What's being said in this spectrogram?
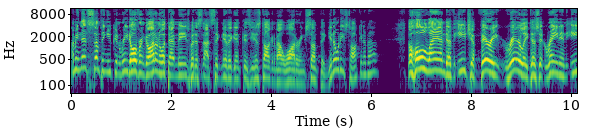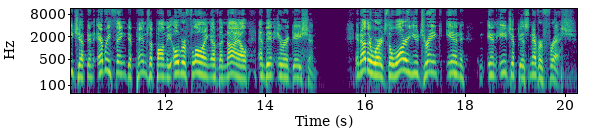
I mean, that's something you can read over and go, I don't know what that means, but it's not significant because he's just talking about watering something. You know what he's talking about? The whole land of Egypt, very rarely does it rain in Egypt, and everything depends upon the overflowing of the Nile and then irrigation. In other words, the water you drink in in Egypt is never fresh.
